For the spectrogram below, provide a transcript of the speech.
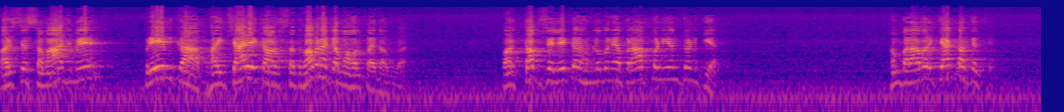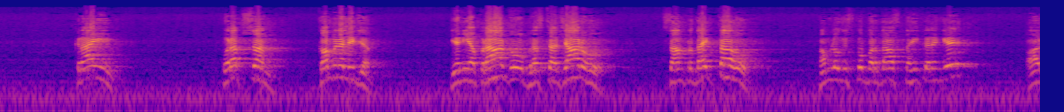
और इससे समाज में प्रेम का, भाईचारे का और सद्भावना का माहौल पैदा हुआ। और तब से लेकर हम लोगों ने अपराध पर नियंत्रण किया। हम बराबर क्या कहते थे? क्राइम करप्शन कम्युनलिज्म यानी अपराध हो, भ्रष्टाचार हो, सांप्रदायिकता हो, हम लोग इसको बर्दाश्त नहीं करेंगे और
